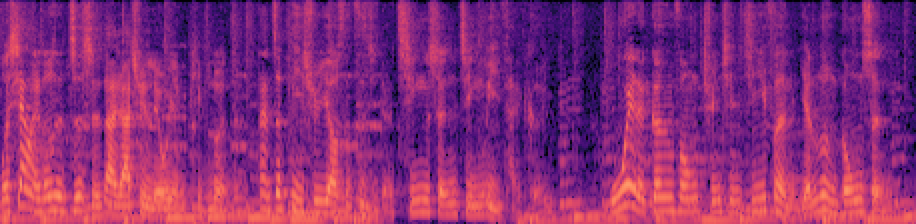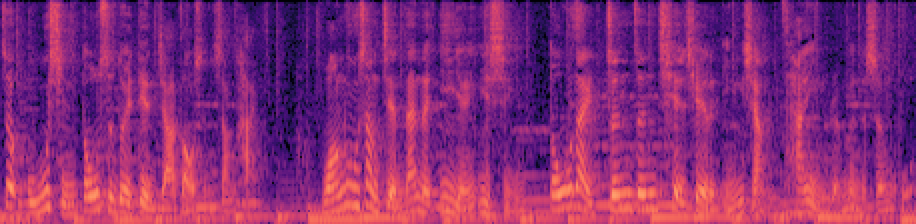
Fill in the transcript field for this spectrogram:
我向来都是支持大家去留言评论的，但这必须要是自己的亲身经历才可以。无谓的跟风、群情激愤、言论攻审，这无形都是对店家造成伤害。网络上简单的一言一行，都在真真切切的影响餐饮人们的生活。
